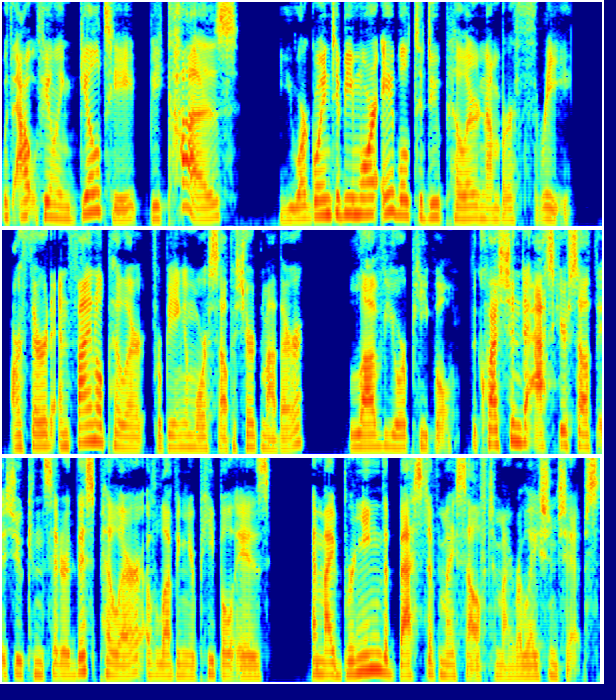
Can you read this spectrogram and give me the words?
without feeling guilty because you are going to be more able to do pillar number three, our third and final pillar for being a more self assured mother. Love your people. The question to ask yourself as you consider this pillar of loving your people is Am I bringing the best of myself to my relationships?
